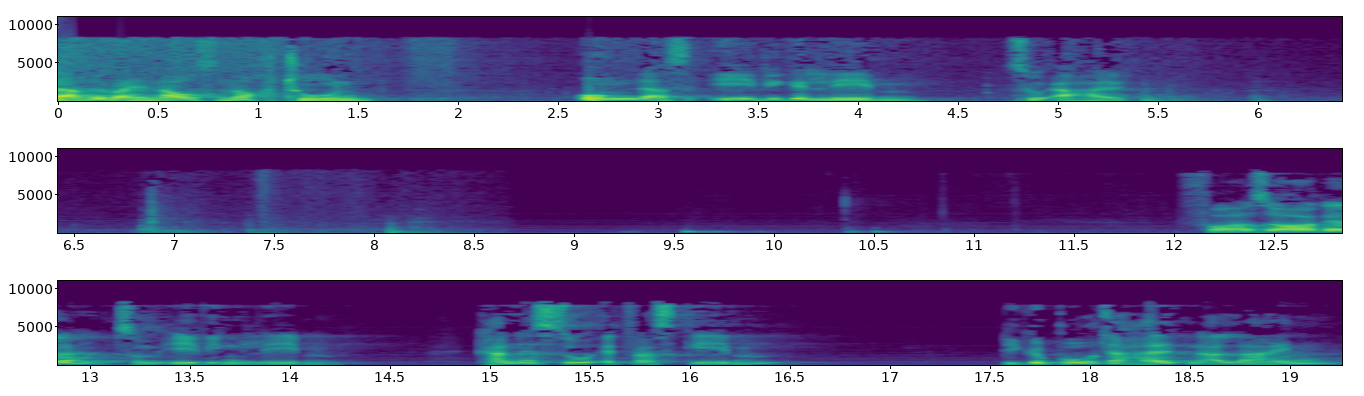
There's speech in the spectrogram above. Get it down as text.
darüber hinaus noch tun, um das ewige Leben zu erhalten? Vorsorge zum ewigen Leben. Kann es so etwas geben? Die Gebote halten allein,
